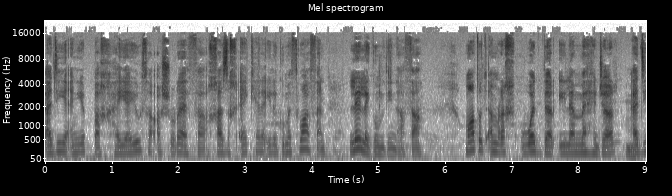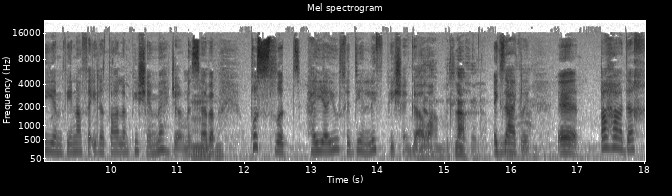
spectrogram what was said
أدي أن يبخ. هيا يوثا أشوريثا خازخ إيكلا إلى مثواثا ليلة قم ذيناثا. ما تد أمرخ ودر إلى مهجر. أدي يمذيناثا إلى طالم بيشي مهجر من سبب بصلت هيا يوث الدين ليث بيشي قاوة. بتلاغل exactly. طها دخ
